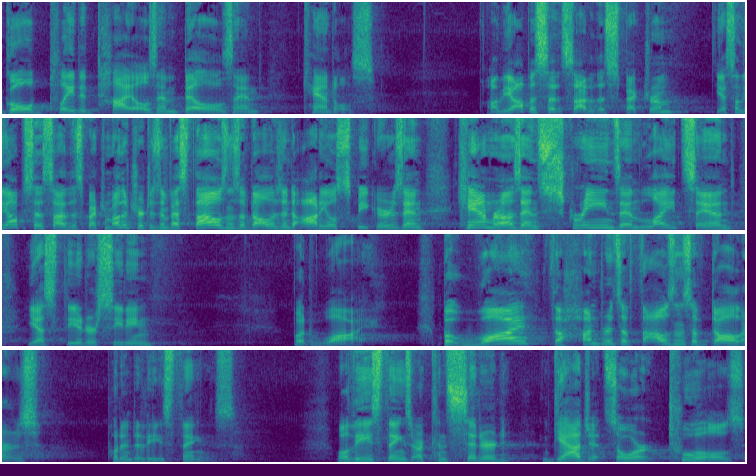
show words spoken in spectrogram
gold plated tiles and bells and candles. On the opposite side of the spectrum, yes, on the opposite side of the spectrum, other churches invest thousands of dollars into audio speakers and cameras and screens and lights and, yes, theater seating. But why? But why the hundreds of thousands of dollars put into these things? Well, these things are considered gadgets or tools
